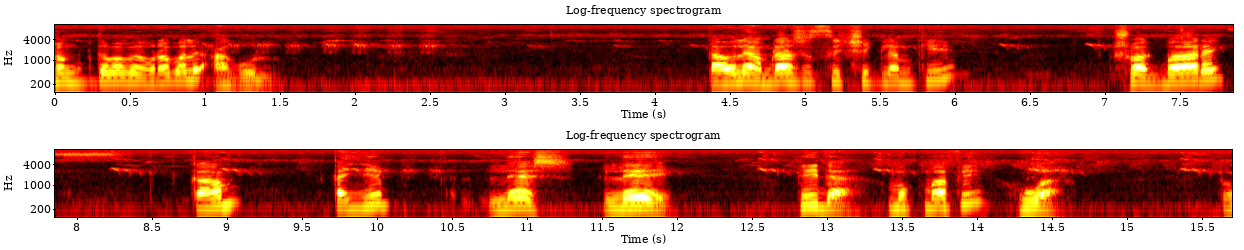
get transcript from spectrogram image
সংক্ষিপ্তভাবে ওরা বলে আগুল। তাহলে আমরা শিখলাম কি? সোয়াকবারেক কাম তাইব লেশ লে কিদা মুখমাফি হুয়া। তো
